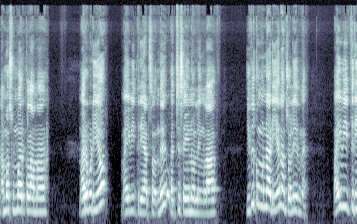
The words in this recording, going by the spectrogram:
நம்ம சும்மா இருக்கலாமா? மறுபடியும் மை வி த்ரீ ஆட்ஸை வந்து வச்சு செய்யணும் இல்லைங்களா? இதுக்கு முன்னாடியே நான் சொல்லியிருந்தேன். மை வி த்ரீ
